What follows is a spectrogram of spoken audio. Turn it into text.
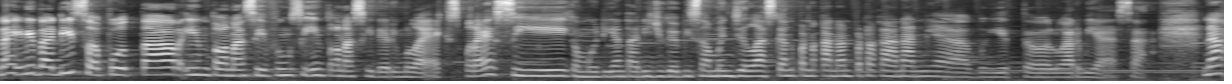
Nah ini tadi seputar intonasi, fungsi intonasi dari mulai ekspresi, kemudian tadi juga bisa menjelaskan penekanan-penekanannya, begitu luar biasa. Nah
